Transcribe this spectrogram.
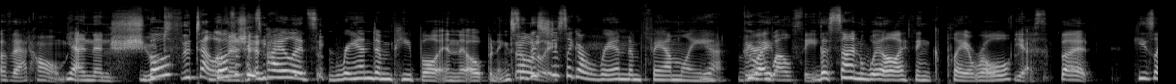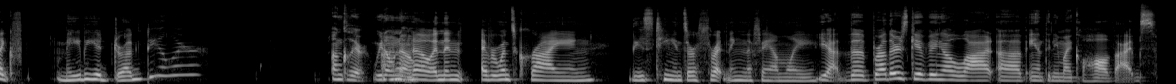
of that home Yeah. and then shoot both the television. Both of these pilots, random people in the opening. So this is just like a random family. Yeah, who very I- wealthy. The son will, I think, play a role, yes. but he's like maybe a drug dealer. Unclear. We I don't, know. No, and then everyone's crying. These teens are threatening the family. Yeah, the brothers giving a lot of Anthony Michael Hall vibes.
